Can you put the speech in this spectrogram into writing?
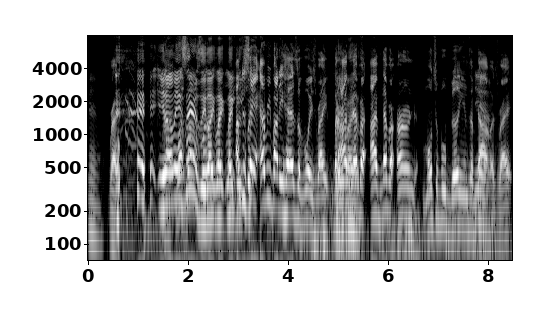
Yeah. right. You know what I mean? Well, Seriously, well, like like like. I'm just but- saying everybody has a voice, right? But I've never has- I've never earned multiple billions of Yeah. dollars, right?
